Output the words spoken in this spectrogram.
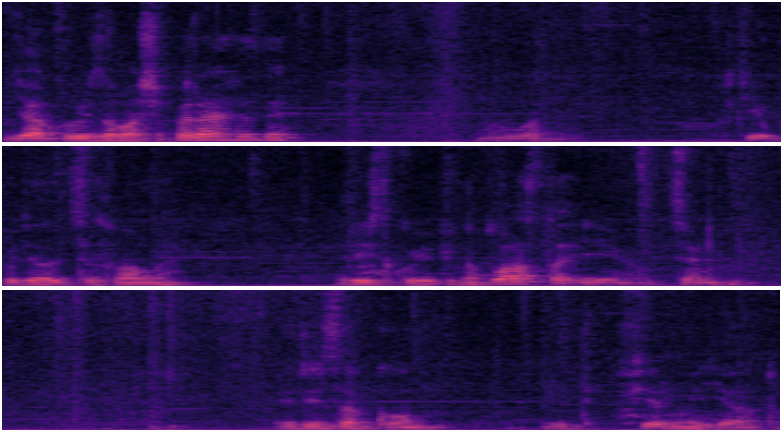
Дякую за ваші перегляди. Ну, от, хотів поділитися з вами різкою пінопласта і цим різаком від фірми Ято.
